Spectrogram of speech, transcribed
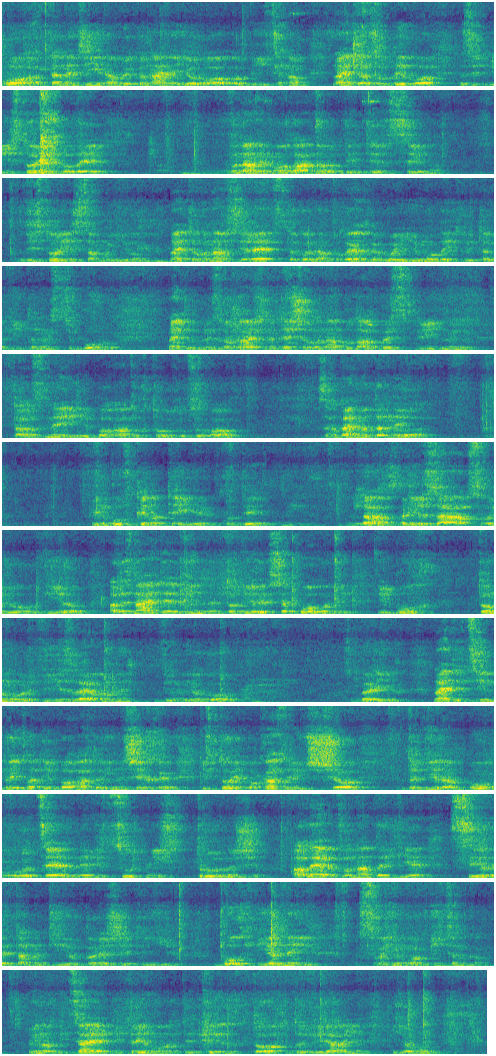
Бога та надії на виконання Його обіцянок. Знаєте, особливо з історії, коли вона не могла народити сина. З історії з Самуїлом. Знаєте, вона взірець такої наполегливої молитви та відданості Богу. Знаєте, незважаючи на те, що вона була безплідною, та з неї багато хто глузував. Згадаймо Данила. Він був кинутий куди? Да, рів за свою віру. Але знаєте, він довірився Богові, і Бог тому рві з левами, він його зберіг. Знаєте, ці приклади і багато інших е, історій показують, що довіра Богу це не відсутність труднощів, але вона дає сили та надію пережити їх. Бог вірний своїм обіцянкам. Він обіцяє підтримувати тих, хто довіряє йому.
